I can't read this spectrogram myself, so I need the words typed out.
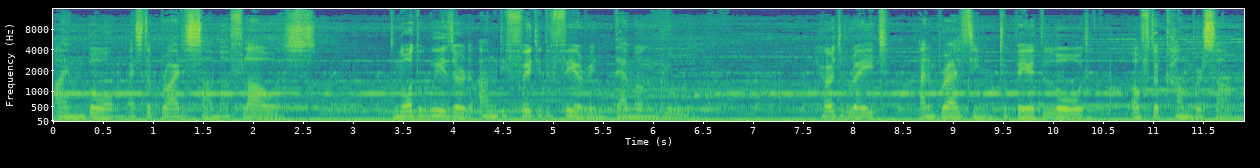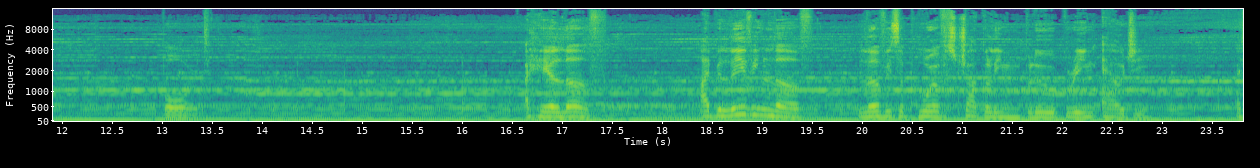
I am born as the bright summer flowers North Wizard undefeated fearing demon rule. Heart rate and breathing to bear the load of the cumbersome board. I hear love. I believe in love. Love is a pool of struggling blue-green algae, a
